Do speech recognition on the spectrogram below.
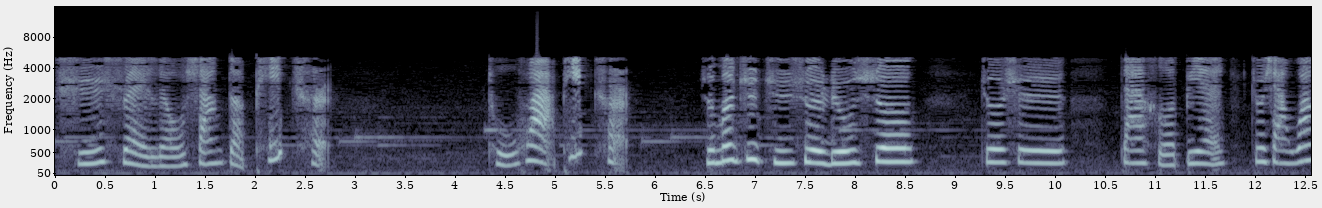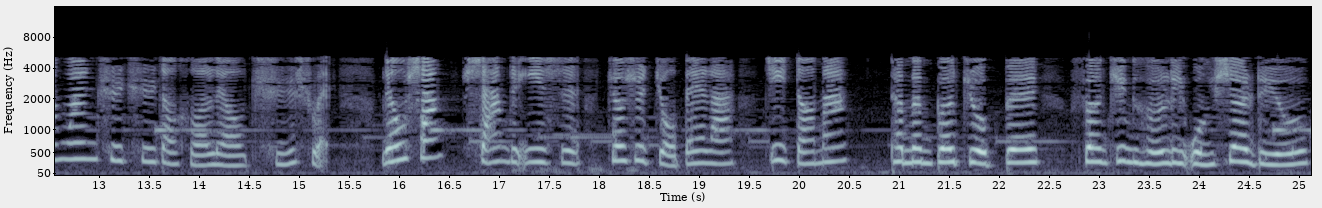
曲水流觞的 picture 图画 picture。什么是曲水流觞？就是在河边。就像弯弯曲曲的河流曲水流觞，觞的意思就是酒杯啦，记得吗？他们把酒杯放进河里往下流，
